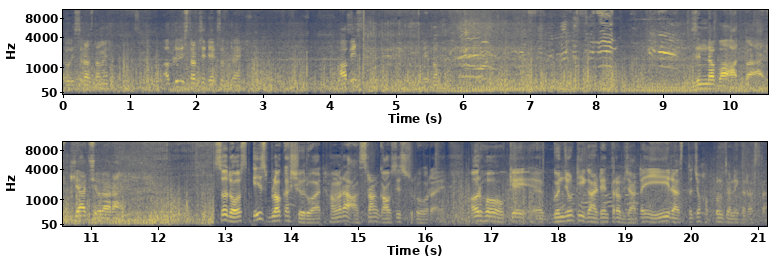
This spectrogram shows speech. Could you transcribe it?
तो इस रास्ता में। अब भी इस तरफ़ से देख सकते हैं। अभी देखो। जिंदाबाद भाई क्या चिल रहा है। सो so, दोस्त इस ब्लॉग का शुरुआत हमारा आसरांग गाँव से शुरू हो रहा है। और हो के गुंजू टी गार्डन तरफ़ जाता है। यही रास्ता जो हपलों जाने का रास्ता।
